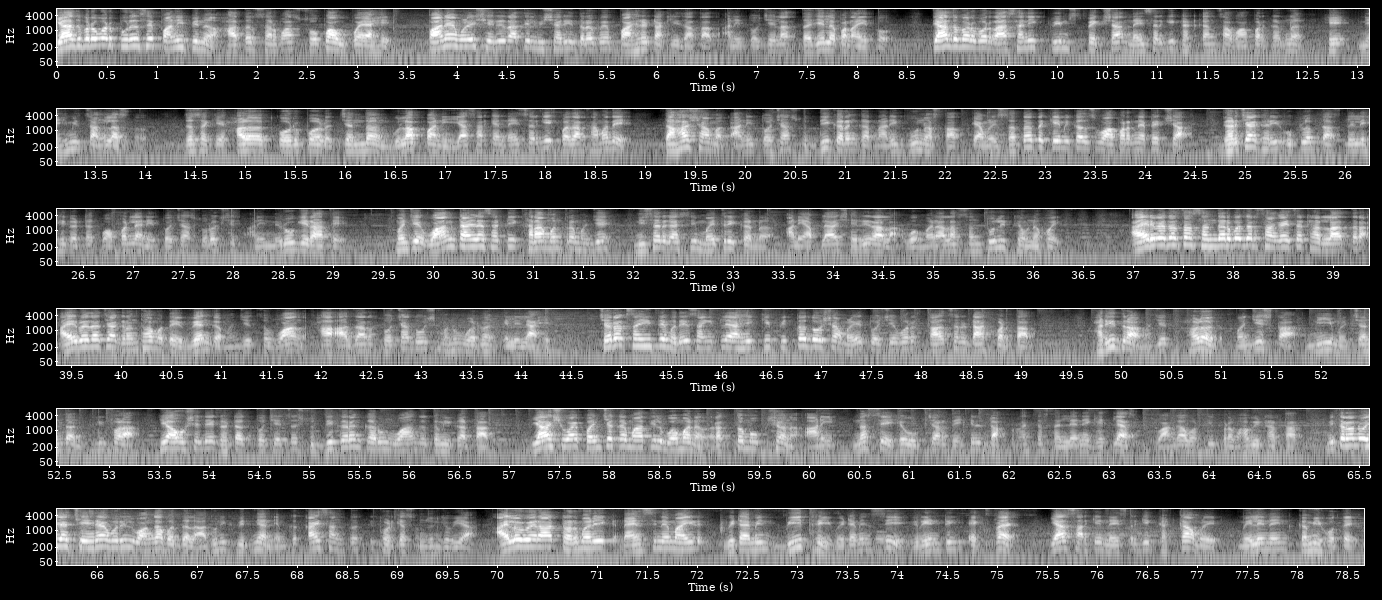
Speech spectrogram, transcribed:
याचबरोबर पुरेसे पाणी पिणं हा तर सर्वात सोपा उपाय आहे. पाण्यामुळे शरीरातील विषारी द्रव्ये बाहेर टाकली जातात आणि त्वचेला तजेलपणा येतो. त्याचबरोबर रासायनिक क्रीम्सपेक्षा नैसर्गिक घटकांचा वापर करणं हे नेहमीच चांगलं असतं. जसं की हळद कोरपड चंदन गुलाब पाणी यासारख्या नैसर्गिक पदार्थामध्ये दहाशामक आणि त्वचा शुद्धीकरण करणारी गुण असतात. त्यामुळे सतत केमिकल्स वापरण्यापेक्षा घरच्या घरी उपलब्ध असलेले हे घटक वापरल्याने त्वचा सुरक्षित आणि निरोगी राहते. म्हणजे वांग टाळण्यासाठी खरा मंत्र म्हणजे निसर्गाशी मैत्री करणं आणि आपल्या शरीराला व मनाला संतुलित ठेवणं होय. आयुर्वेदाचा संदर्भ जर सांगायचा ठरला तर आयुर्वेदाच्या ग्रंथामध्ये व्यंग म्हणजेच वांग हा आजार त्वचा दोष म्हणून वर्णन केलेले आहे. चरक संहितेमध्ये सांगितले आहे की पित्त दोषामुळे त्वचेवर काळसर डाग पडतात. हरिद्रा म्हणजे हळद मंजिष्ठा नीम चंदन त्रिफळा ही औषधे घटक त्वचेचं शुद्धीकरण करून वांग कमी करतात. याशिवाय पंचकर्मातील वमन रक्तमोक्षण आणि नसे हे उपचार देखील डॉक्टरांच्या सल्ल्याने घेतल्यास वांगावरती प्रभावी ठरतात. मित्रांनो या चेहऱ्यावरील वांगाबद्दल आधुनिक विज्ञान नेमकं काय सांगतं ते थोडक्यात समजून घेऊया. Aloe vera turmeric niacinamide vitamin B three vitamin C green tea extract यासारखे नैसर्गिक घटकामुळे मेलेनाइन कमी होते.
